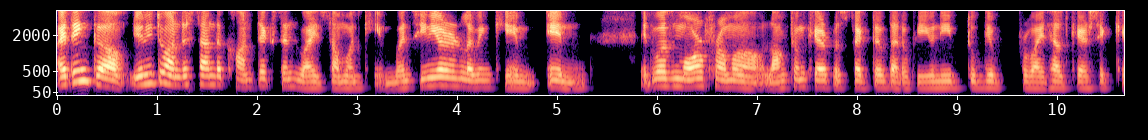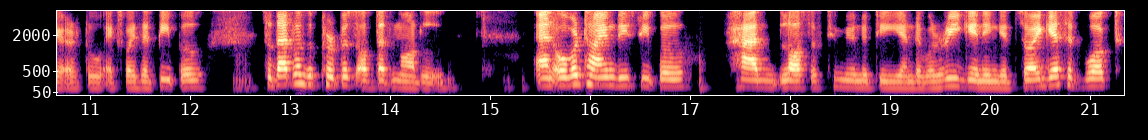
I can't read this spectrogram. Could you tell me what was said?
I think uh, you need to understand the context and why someone came. When senior living came in, it was more from a long-term care perspective that okay, you need to give provide healthcare, sick care to XYZ people. So that was the purpose of that model. And over time, these people had loss of community and they were regaining it. So I guess it worked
